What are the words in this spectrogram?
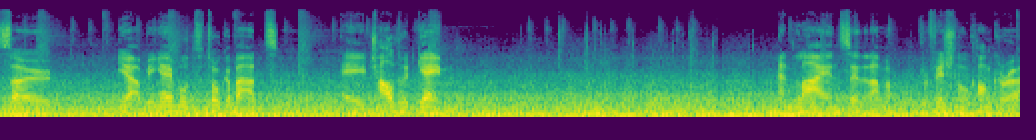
so, yeah, being able to talk about a childhood game and lie and say that I'm a professional conqueror,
